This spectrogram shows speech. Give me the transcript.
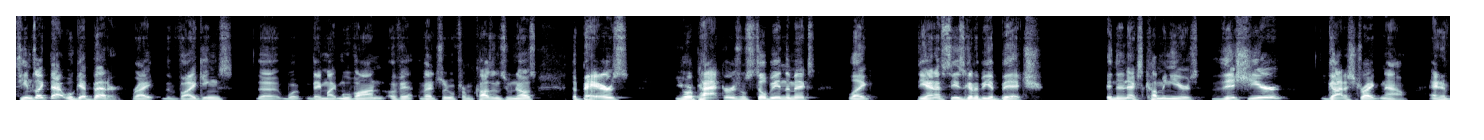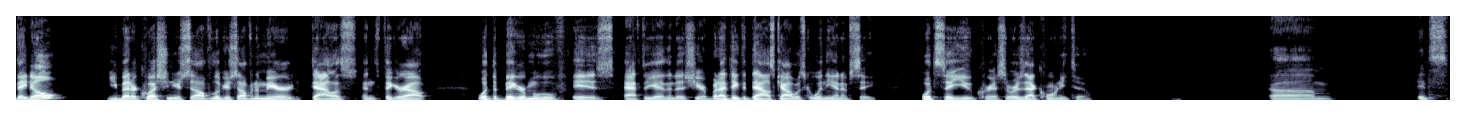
teams like that will get better, right? The Vikings, the what, they might move on ev- eventually from Cousins. Who knows? The Bears, your Packers will still be in the mix. Like the NFC is going to be a bitch in the next coming years. This year, you got to strike now, and if they don't, you better question yourself, look yourself in the mirror, Dallas, and figure out what the bigger move is after the end of this year. But I think the Dallas Cowboys could win the NFC. What say you, Chris, or is that corny too? um it's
